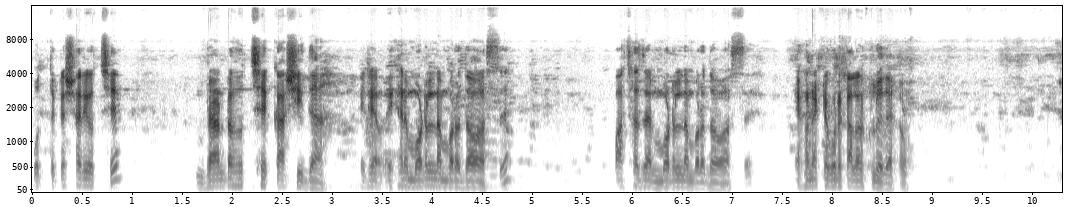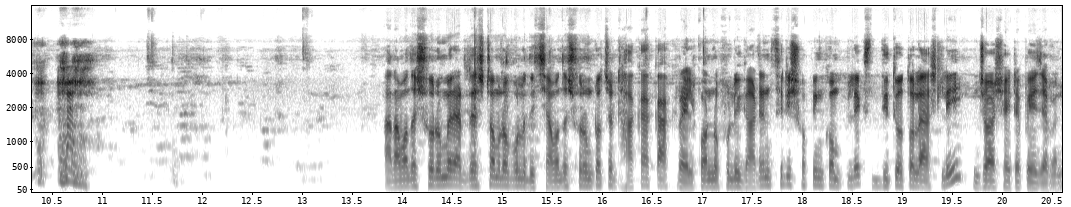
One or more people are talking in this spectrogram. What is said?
প্রত্যেকটা শাড়ি হচ্ছে ব্র্যান্ডটা হচ্ছে কাশিদা এটা এখানে মডেল নাম্বারও দেওয়া আছে। পাঁচ হাজার মডেল নাম্বারও দেওয়া আছে। এখন একটা করে কালার খুলে দেখাও। আর আমাদের শোরুমের অ্যাড্রেসটা আমরা বলে দিচ্ছি। আমাদের শোরুমটা হচ্ছে Dhaka Kakrail, Karnaphuli garden city shopping complex দ্বিতীয় তলে আসলেই জয় শাড়িটা পেয়ে যাবেন।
